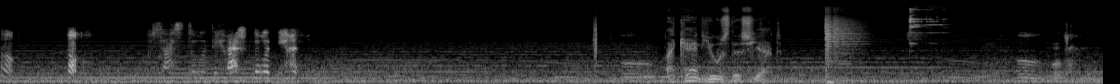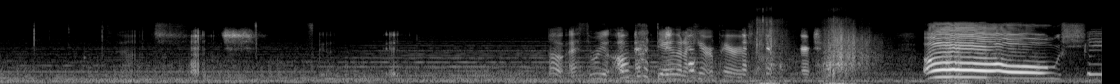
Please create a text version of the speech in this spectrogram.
Oh. Oh. Assassin with the I can't use this yet. That's good. Good. Oh, F3. Oh, god damn it, I can't repair it. Oh, shit.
